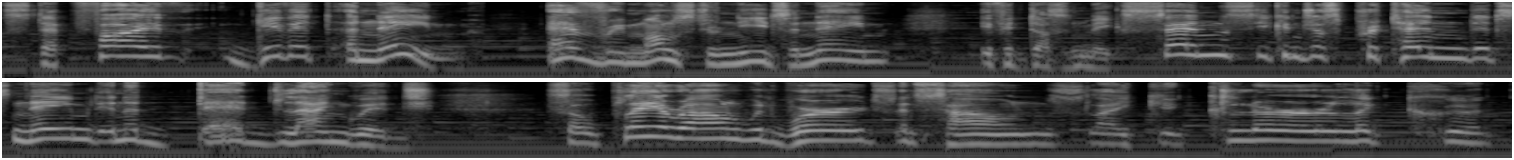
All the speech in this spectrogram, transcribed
Step 5. Give it a name. Every monster needs a name. If it doesn't make sense, you can just pretend it's named in a dead language. So play around with words and sounds like clerk, enclerk,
